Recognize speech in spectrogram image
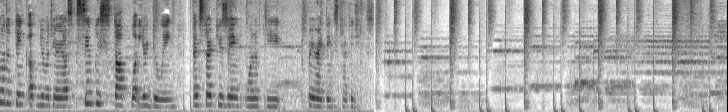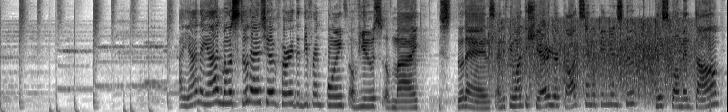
Want to think up new materials, simply stop what you're doing and start using one of the pre-writing strategies. Ayan, ayan, mga students, you have heard the different points of views of my students. And if you want to share your thoughts and opinions too, please comment down.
